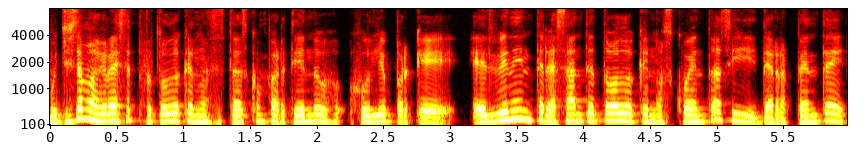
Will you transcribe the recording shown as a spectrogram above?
Muchísimas gracias por todo lo que nos estás compartiendo, Julio, porque es bien interesante todo lo que nos cuentas y de repente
